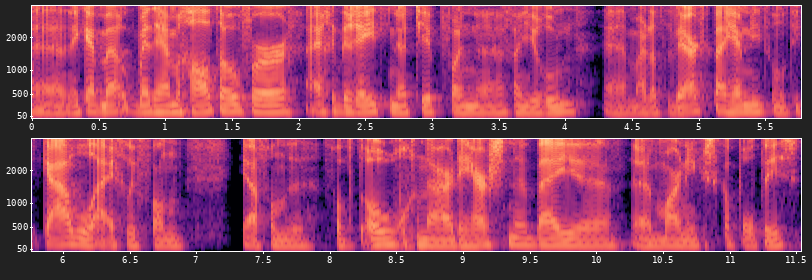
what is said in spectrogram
Uh, ik heb me ook met hem gehad over eigenlijk de retina-chip van, uh, van Jeroen. Uh, maar dat werkt bij hem niet, omdat die kabel eigenlijk van, ja, van, de, van het oog naar de hersenen bij Marnix kapot is.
